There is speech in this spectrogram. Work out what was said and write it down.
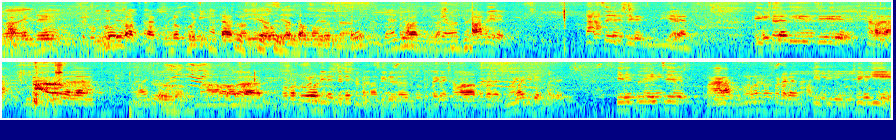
আমরা যে শুভ চর্চাগুলো করি তার মধ্যে অন্যতম হচ্ছে। কাছের যে খেলা হয়তো মা বাবার কঠোর নির্দেশনা ছিল দুপুরে খাওয়ার পরে ঘুমাইতে পারে কিন্তু এই যে মা ঘুমানোর পরে ফাঁকি দিয়ে উঠে গিয়ে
